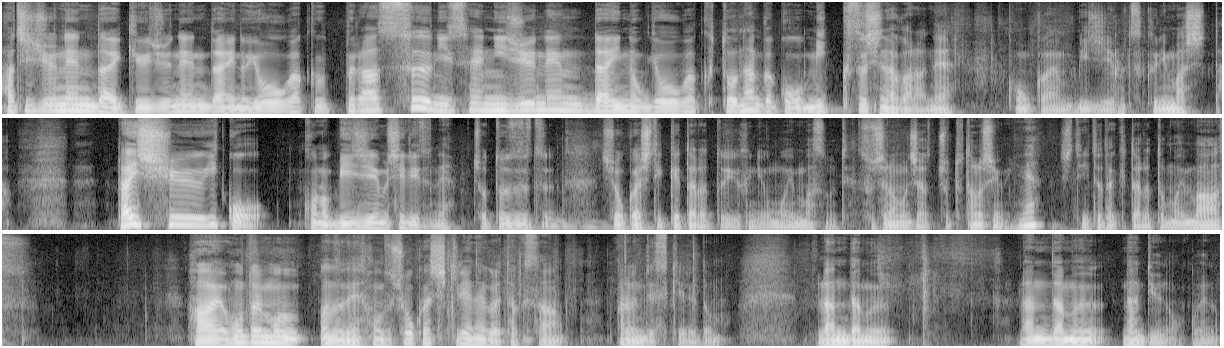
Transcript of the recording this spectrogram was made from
80年代90年代の洋楽プラス2020年代の洋楽となんかこうミックスしながらね今回も BGM 作りました。来週以降この BGM シリーズねちょっとずつ紹介していけたらというふうに思いますのでそちらもじゃあちょっと楽しみにねしていただけたらと思います。はい本当にもうまだね本当紹介しきれないぐらいたくさんあるんですけれどもランダムランダムなんていうの？こういうの。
